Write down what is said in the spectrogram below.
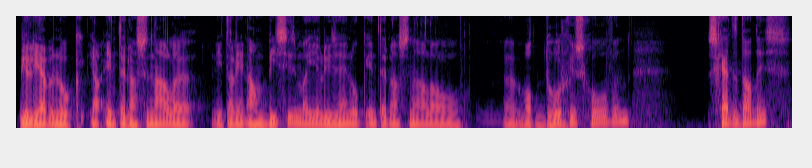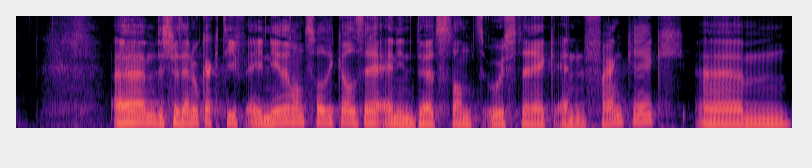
Jullie hebben ook ja, internationale, niet alleen ambities, maar jullie zijn ook internationaal al uh, wat doorgeschoven. Schets dat eens? Um, dus we zijn ook actief in Nederland, zoals ik al zei, en in Duitsland, Oostenrijk en Frankrijk. Um,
